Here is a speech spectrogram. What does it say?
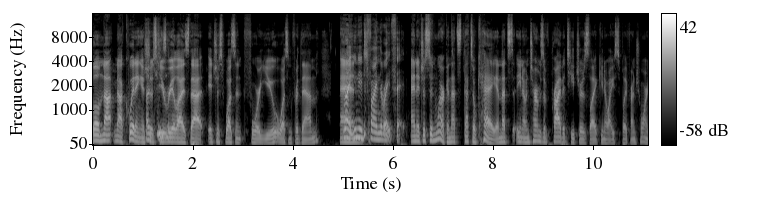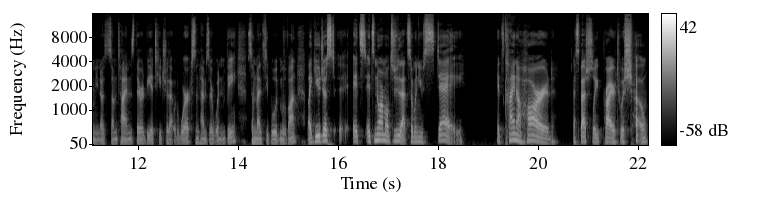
Well, not not quitting. It's just you realize that it just wasn't for you. It wasn't for them. And right, you need to find the right fit. and it just didn't work and that's that's okay and that's you know in terms of private teachers like you know i used to play french horn you know sometimes there would be a teacher that would work sometimes there wouldn't be sometimes people would move on like you just it's it's normal to do that so when you stay it's kind of hard especially prior to a show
